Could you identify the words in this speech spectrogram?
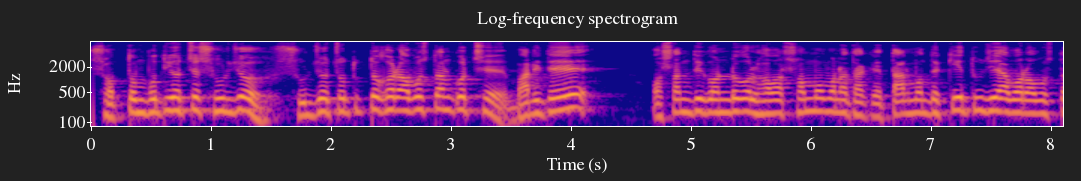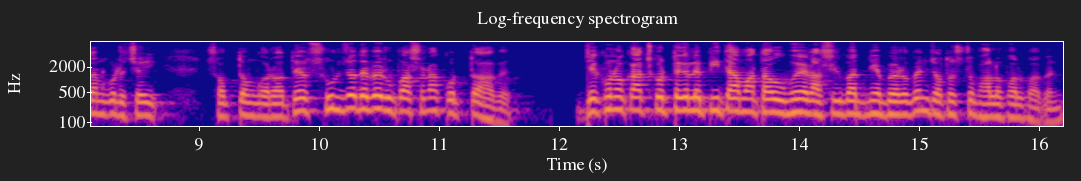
সপ্তমপতি হচ্ছে সূর্য। সূর্য চতুর্থ ঘরে অবস্থান করছে। বাড়িতে অশান্তি গণ্ডগোল হওয়ার সম্ভাবনা থাকে। তার মধ্যে কেতু যে আবার অবস্থান করেছে ওই সপ্তম ঘরে। অতএব সূর্যদেবের উপাসনা করতে হবে। যে কোনো কাজ করতে গেলে পিতা, মাতা উভয়ের আশীর্বাদ নিয়ে বেরোবেন, যথেষ্ট ভালো ফল পাবেন।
